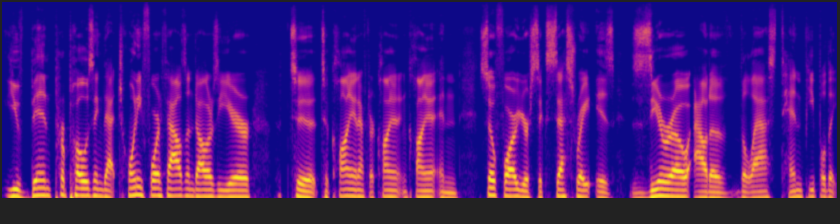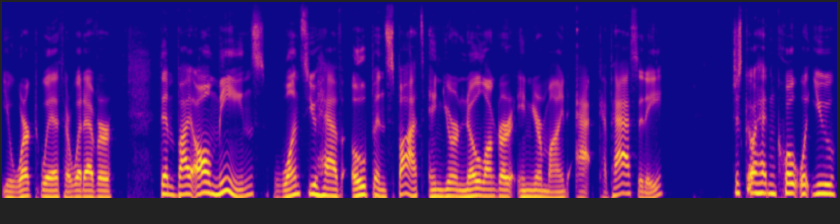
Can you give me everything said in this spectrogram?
You've been proposing that twenty four thousand dollars a year to to client after client and client, and so far your success rate is zero out of the last ten people that you worked with or whatever. Then by all means, once you have open spots and you're no longer in your mind at capacity just go ahead and quote what you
